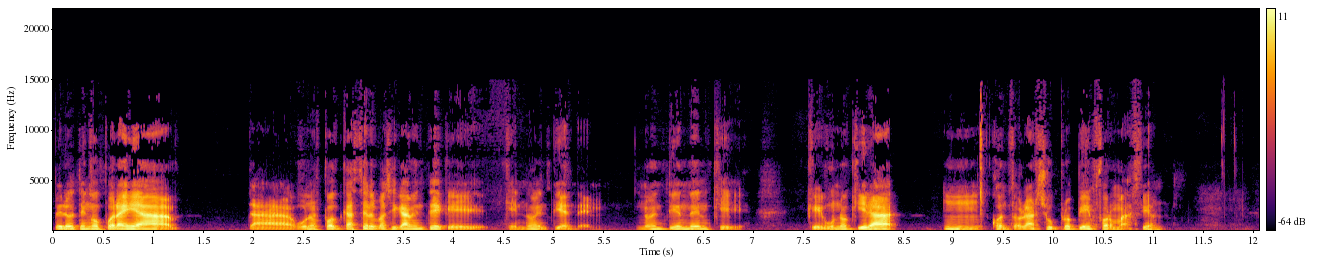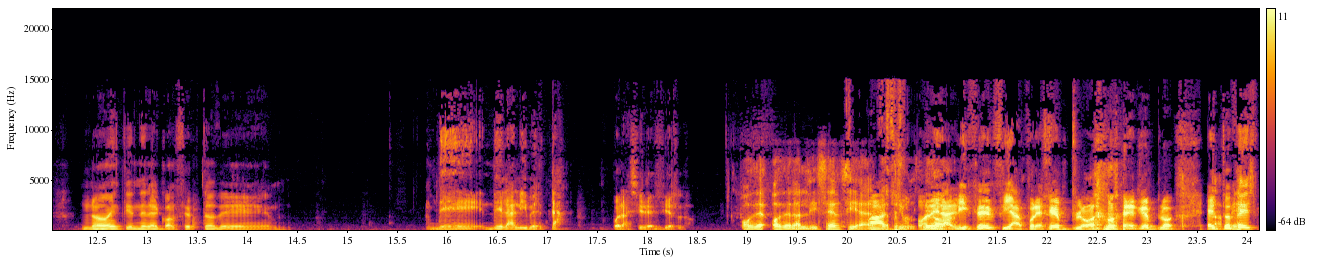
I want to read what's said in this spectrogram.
pero tengo por ahí a, a algunos podcasters básicamente que, que no entienden, no entienden que, que uno quiera mm, controlar su propia información. No entienden el concepto de, de, de la libertad, por así decirlo. O de, o de las licencias. Ah, de O de las licencias, por ejemplo. Por ejemplo. Entonces,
